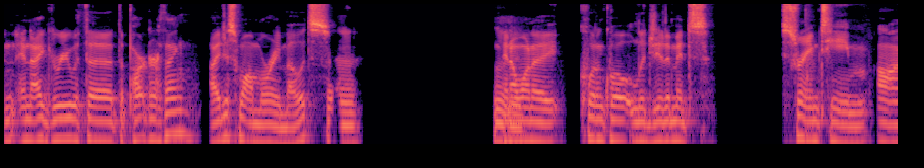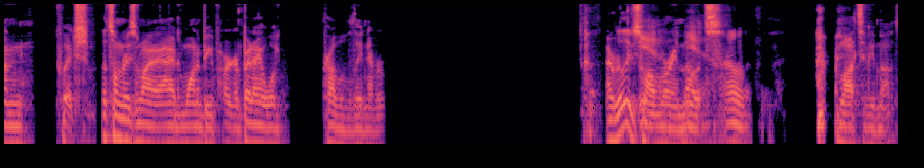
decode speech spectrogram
And and I agree with the the partner thing. I just want more emotes, and I Mhm. want a quote unquote legitimate stream team on Twitch. That's one reason why I'd want to be a partner, but I will probably never. I really just want more emotes. Don't- Lots of emotes.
